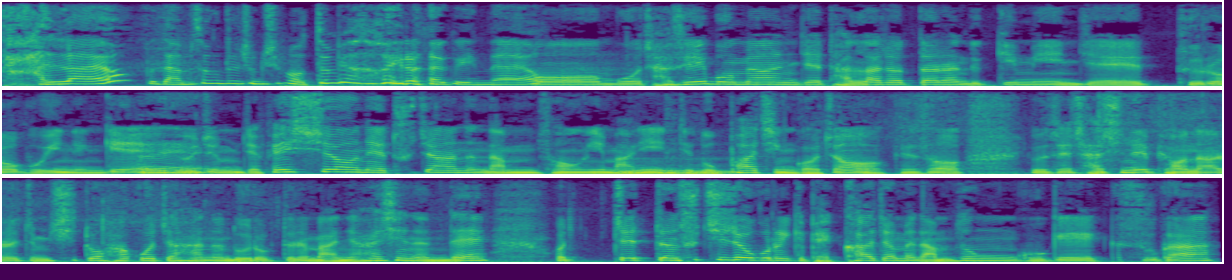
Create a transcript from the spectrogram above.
달라요? 뭐 남성들 중심 어떤 변화가 일어나고 있나요? 어, 뭐 자세히 보면 이제 달라졌다는 느낌이 이제 들어 보이는 게 네. 요즘 이제 패션에 투자하는 남성이 많이 음. 이제 높아진 거죠. 그래서 요새 자신의 변화를 좀 시도하고자 하는 노력들을 많이 하시는데 어쨌든 수치적으로 이렇게 백화점의 남성 고객 수가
